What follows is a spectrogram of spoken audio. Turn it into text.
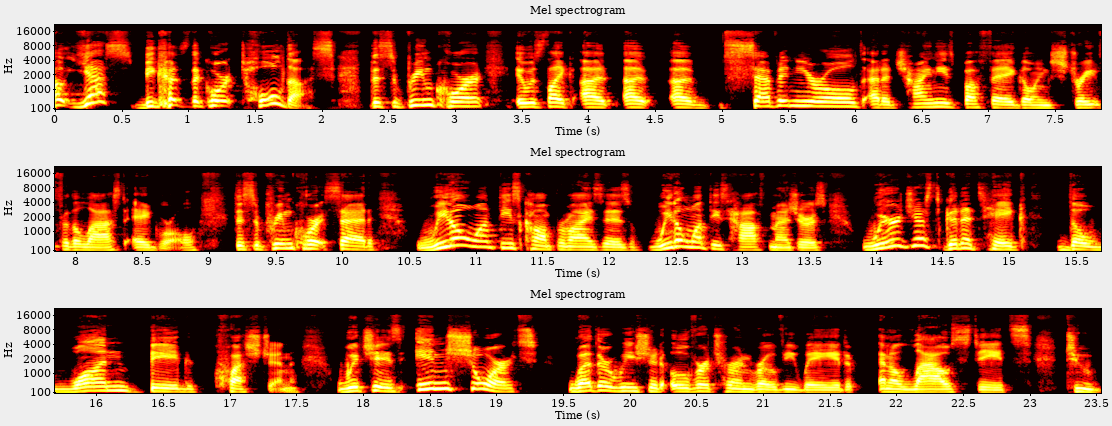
Oh, yes, because the court told us. The Supreme Court, it was like a, a, a seven year old at a Chinese buffet going straight for the last egg roll. The Supreme Court said, we don't want these compromises. We don't want these half measures. We're just going to take the one big question, which is in short, whether we should overturn Roe v. Wade and allow states to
